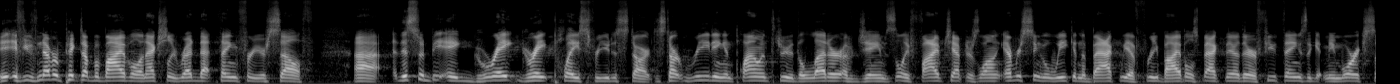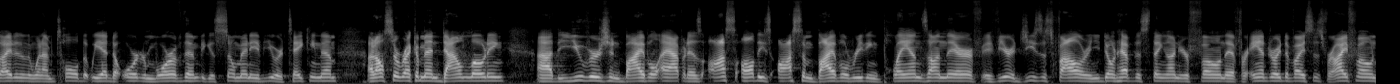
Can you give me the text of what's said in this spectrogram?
If you've never picked up a Bible and actually read that thing for yourself, uh, this would be a great, great place for you to start, to start reading and plowing through the letter of James. It's only five chapters long. Every single week in the back, we have free Bibles back there. There are a few things that get me more excited than when I'm told that we had to order more of them because so many of you are taking them. I'd also recommend downloading uh, the YouVersion Bible app. It has all these awesome Bible reading plans on there. If, if, you're a Jesus follower and you don't have this thing on your phone, they have for Android devices, for iPhone.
